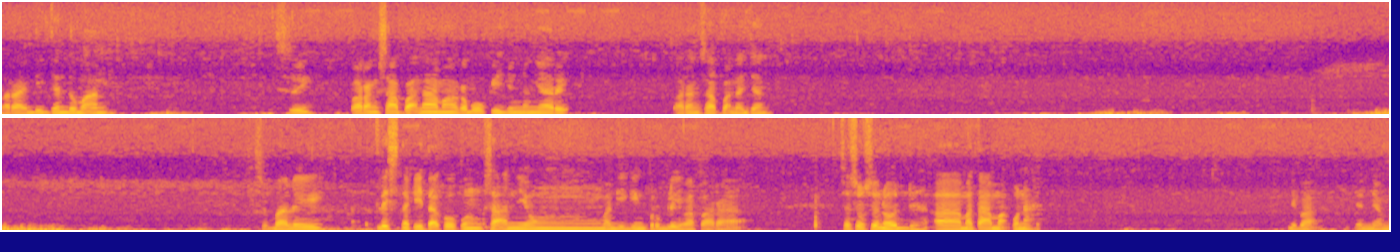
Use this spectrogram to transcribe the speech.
para hindi dyan dumaan see? Parang sapa na mga kabukid yung nangyari. Parang sapa na dyan. So bali at least nakita ko kung saan yung magiging problema para sa susunod ah, matama ko na. Di ba? Yan yung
